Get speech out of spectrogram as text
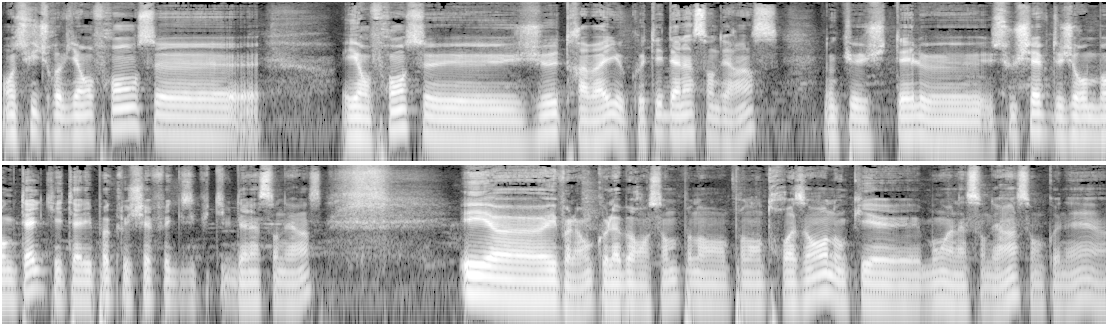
Ensuite, je reviens en France. et en France, je travaille aux côtés d'Alain Sanderins. Donc, j'étais le sous-chef de Jérôme Banquetel, qui était à l'époque le chef exécutif d'Alain Sanderins. Euh, et, voilà, on collabore ensemble pendant, pendant trois ans. Donc, bon, Alain Sanderin, ça on connaît. Hein,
